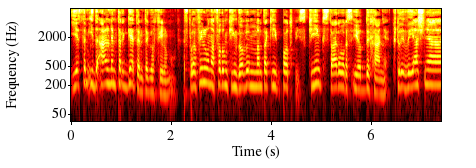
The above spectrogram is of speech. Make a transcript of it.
jestem idealnym targetem tego filmu. W profilu na forum Kingowym mam taki podpis King, Star Wars i oddychanie, który wyjaśnia,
